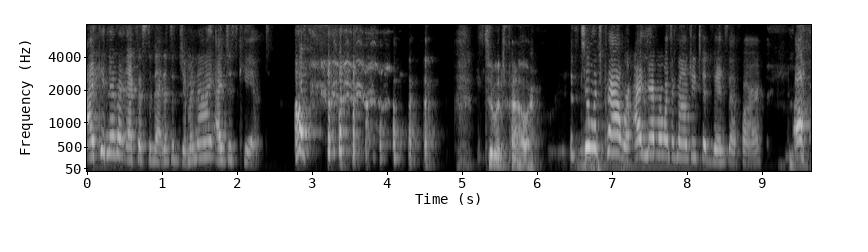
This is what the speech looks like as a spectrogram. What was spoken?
I can never access to that. As a Gemini, I just can't. Oh, It's too much power. it's too much power. I never want technology to advance that far. Oh,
